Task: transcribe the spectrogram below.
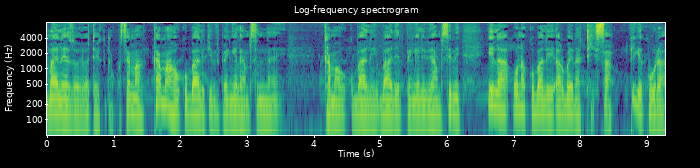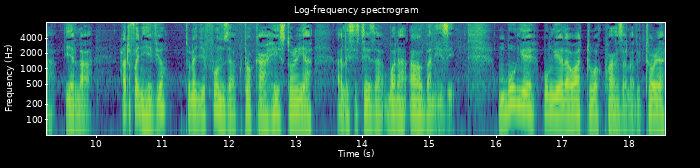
maelezo yote na kusema kama haukubali vipengele hamsini na kama hukubali baadhi ya vipengele vya hamsini ila unakubali 49 piga kura ya la. Hatufanyi hivyo tunajifunza kutoka historia alisisitiza bwana albanizi mbunge bunge la watu wa kwanza la victoria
